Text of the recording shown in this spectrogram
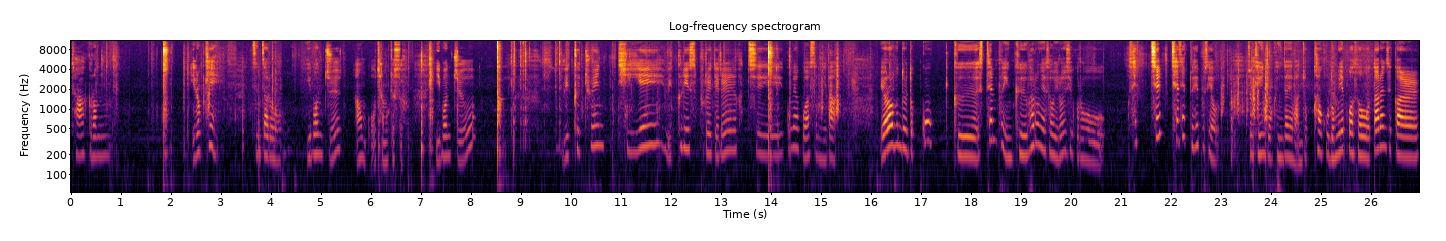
자 그럼 이렇게 진짜로 이번 주 아, 어, 잘못 꼈어 이번 주 위크 20의 위클리 스프레드를 같이 꾸며보았습니다. 여러분들도 꼭 그 스탬프 잉크 활용해서 이런 식으로 색 칠? 채색도 해보세요. 전 개인적으로 굉장히 만족하고 너무 예뻐서 다른 색깔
